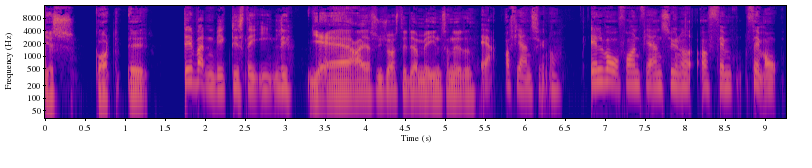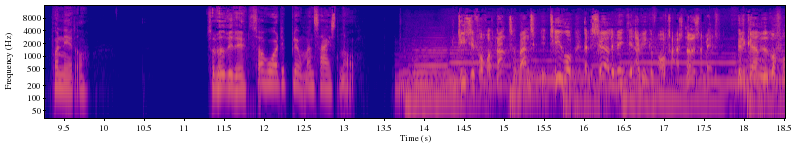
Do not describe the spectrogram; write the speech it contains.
Yes, godt. Det var den vigtigste egentlig. ja, ej, jeg synes jo også det der med internettet. Ja, og fjernsynet. 11 år foran fjernsynet og 5, 5 år på nettet. Så ved vi det. Så hurtigt blev man 16 år. Disse for vort land så vanskelige tider er det særlig vigtigt, at vi kan foretage os noget som helst. Vil du gerne vide, hvorfor?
